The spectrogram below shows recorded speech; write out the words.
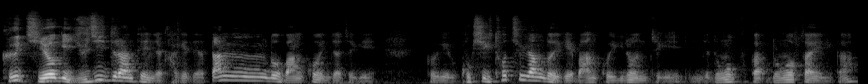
그 지역의 유지들한테 이제 가게 돼요. 땅도 많고 이제 저기 거기 곡식 토출량도 이게 많고 이런 저기 이제 농업 국가 농업 사회니까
